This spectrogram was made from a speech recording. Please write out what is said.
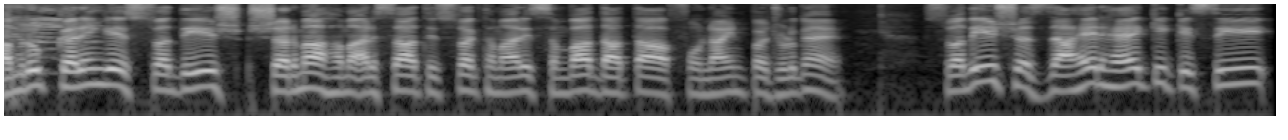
हम रुक करेंगे। स्वदेश शर्मा हमारे साथ इस वक्त हमारे संवाददाता फ़ोन लाइन पर जुड़ गए हैं। स्वदेश ज़ाहिर है कि किसी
